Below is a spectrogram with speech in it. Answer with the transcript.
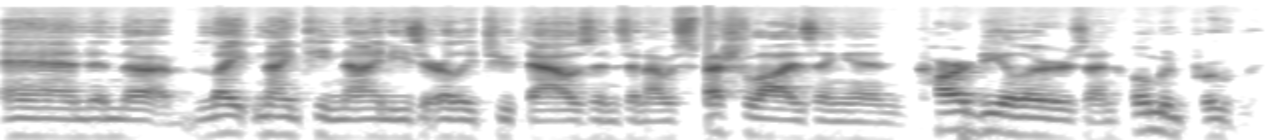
and in the late 1990s, early 2000s, and I was specializing in car dealers and home improvement.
